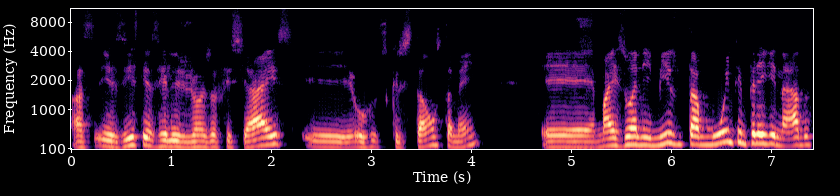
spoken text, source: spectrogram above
as, existem as religiões oficiais e os cristãos também, é, mas o animismo está muito impregnado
